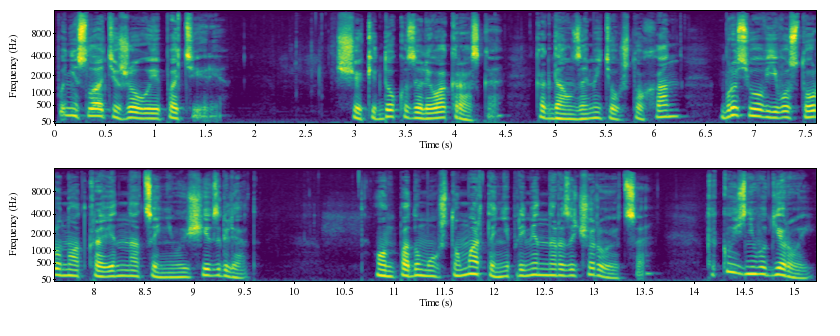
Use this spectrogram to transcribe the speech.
понесла тяжелые потери. Щеки Доку залила краска, когда он заметил, что хан бросил в его сторону откровенно оценивающий взгляд. Он подумал, что Марта непременно разочаруется. Какой из него герой?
